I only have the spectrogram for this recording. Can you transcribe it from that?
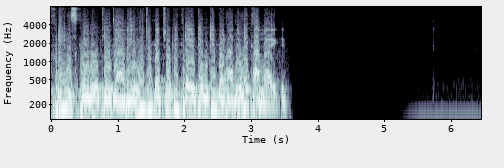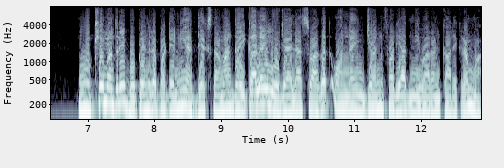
फ्री स्क्रीनिंग की जा रही है जो बच्चों की क्रिएटिविटी बढ़ाने में काम आएगी મુખ્યમંત્રી ભૂપેન્દ્ર પટેલની અધ્યક્ષતામાં ગઈકાલે યોજાયેલા સ્વાગત ઓનલાઈન જન ફરિયાદ નિવારણ કાર્યક્રમમાં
